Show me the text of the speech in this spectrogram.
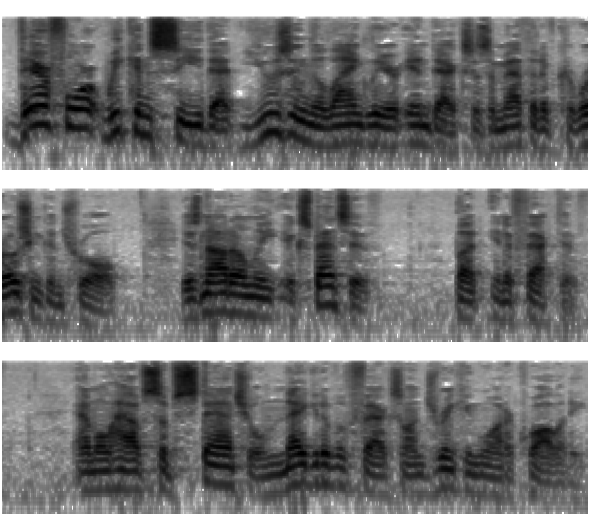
Therefore, we can see that using the Langelier index as a method of corrosion control is not only expensive, but ineffective, and will have substantial negative effects on drinking water quality.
